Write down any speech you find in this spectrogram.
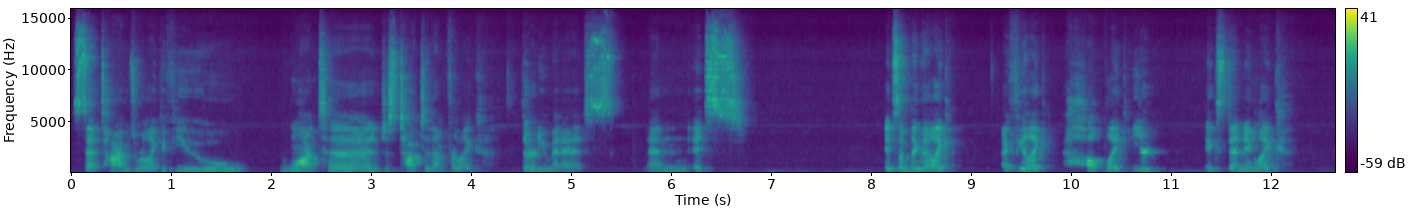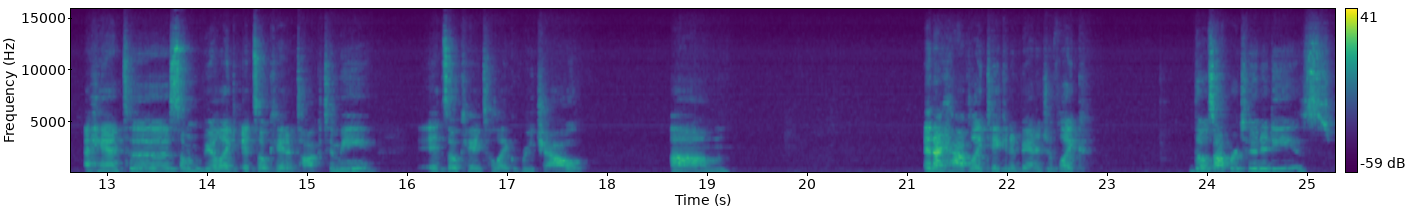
set times where like if you want to just talk to them for like 30 minutes and it's it's something that like I feel like help like you're extending like a hand to someone be like it's okay to talk to me. It's okay to like reach out. Um and I have like taken advantage of like those opportunities.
